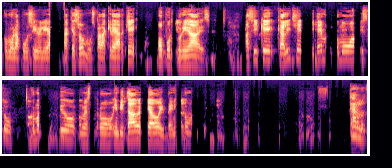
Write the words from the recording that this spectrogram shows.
como la posibilidad que somos para crear qué? Oportunidades. Así que, Caliche y Gemma, ¿cómo ha visto, cómo ha sido nuestro invitado el día de hoy? Benito. Carlos.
